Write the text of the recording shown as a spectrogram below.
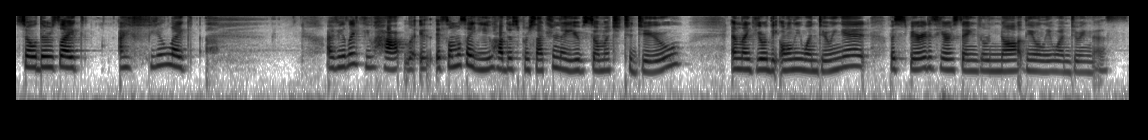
So there's like, I feel like, I feel like you have, it's almost like you have this perception that you have so much to do and like you're the only one doing it. But Spirit is here saying you're not the only one doing this.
